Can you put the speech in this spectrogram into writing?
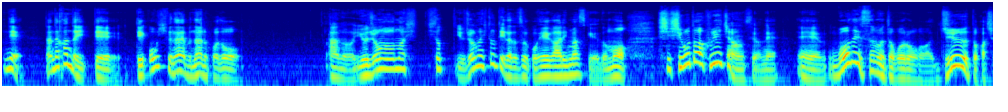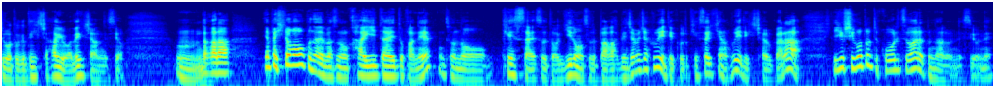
ね、なんだかんだ言って、で、大きくなればなるほど、あの、余剰の人、余剰の人って言い方する語弊がありますけれども、仕事が増えちゃうんですよね。えー、5で済むところは10とか仕事ができちゃう、作業ができちゃうんですよ。うん。だから、やっぱ人が多くなればその会議体とかね、その決済するとか議論する場がめちゃめちゃ増えてくる、決済期間が増えてきちゃうから、結局仕事って効率悪くなるんですよね。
